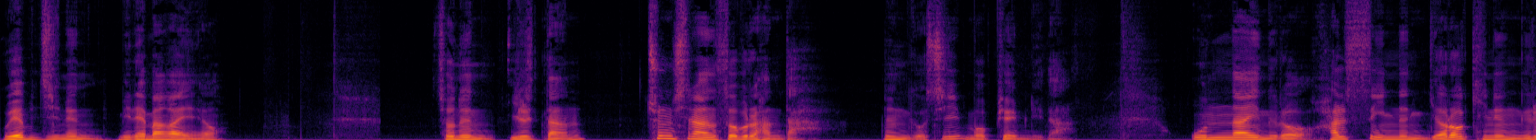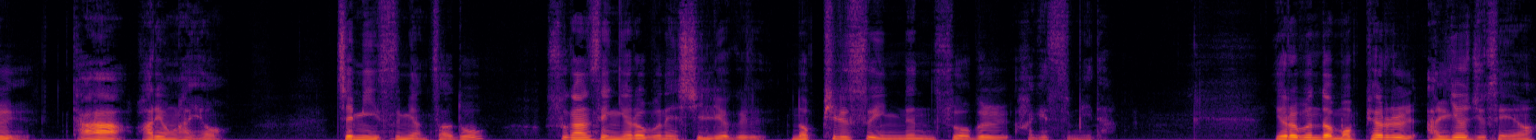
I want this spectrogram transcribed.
웹진은 미래마가예요. 저는 일단 충실한 수업을 한다는 것이 목표입니다. 온라인으로 할 수 있는 여러 기능을 다 활용하여 재미있으면서도 수강생 여러분의 실력을 높일 수 있는 수업을 하겠습니다. 여러분도 목표를 알려주세요.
